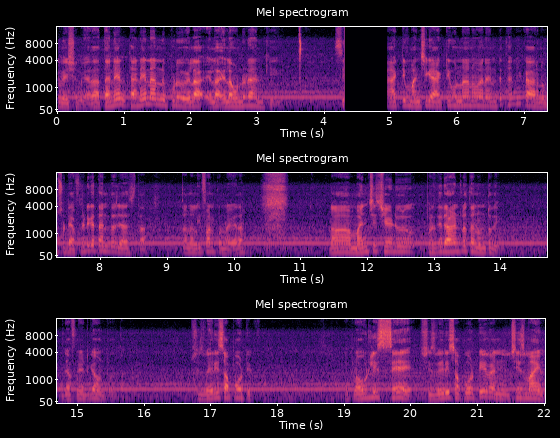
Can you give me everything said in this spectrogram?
మోటివేషన్ కదా. తనే తనే నన్ను ఇప్పుడు ఇలా ఇలా ఇలా ఉండడానికి యాక్టివ్ మంచిగా యాక్టివ్ ఉన్నాను అని అంటే తనే కారణం. సో డెఫినెట్గా తనతో చేస్తా. తన లైఫ్ అనుకున్నా కదా. నా మంచి చెడు ప్రతి దాంట్లో తను ఉంటుంది. డెఫినెట్గా ఉంటుంది తను. She very supportive I proudly say she very supportive and she mind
